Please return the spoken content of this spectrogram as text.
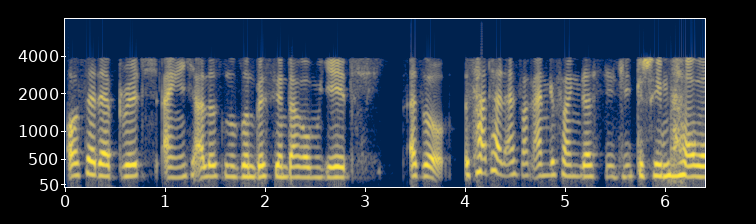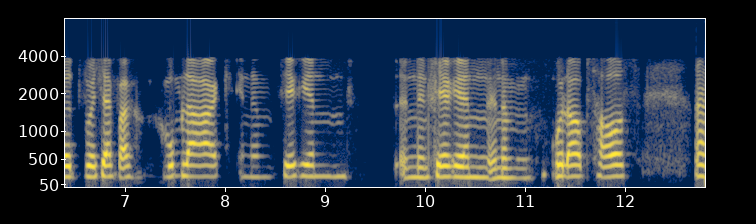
außer der Bridge eigentlich alles nur so ein bisschen darum geht. Also es hat halt einfach angefangen, dass ich das Lied geschrieben habe, wo ich einfach rumlag in einem Ferien, in den Ferien, in einem Urlaubshaus. Und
